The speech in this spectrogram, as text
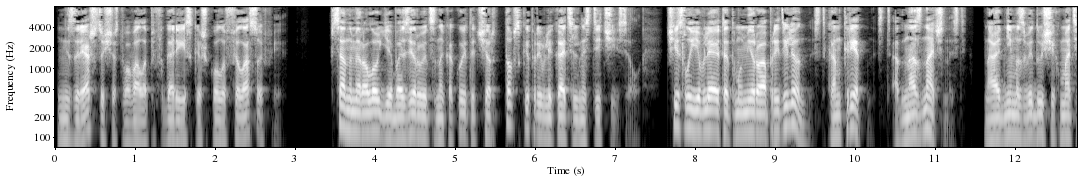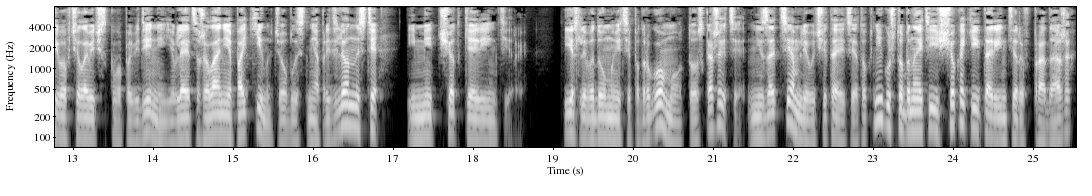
Не зря же существовала пифагорейская школа в философии. Вся нумерология базируется на какой-то чертовской привлекательности чисел. Числа являют этому миру определенность, конкретность, однозначность. А одним из ведущих мотивов человеческого поведения является желание покинуть область неопределенности, иметь четкие ориентиры. Если вы думаете по-другому, то скажите, не затем ли вы читаете эту книгу, чтобы найти еще какие-то ориентиры в продажах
